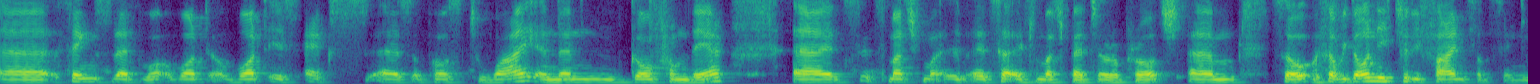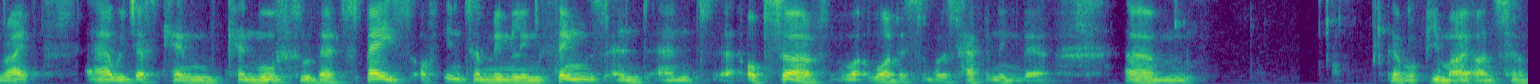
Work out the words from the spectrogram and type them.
uh, things that what, what is X as opposed to Y, and then go from there. Uh, it's it's much it's a, it's a much better approach. Um, so so we don't need to define something, right? Uh, we just can can move through that space of intermingling things and and observe what, what is what is happening there. Um, that would be my answer.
